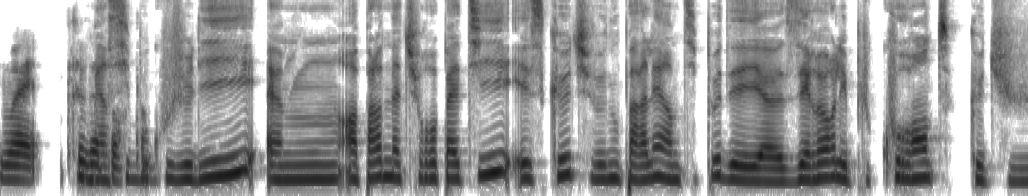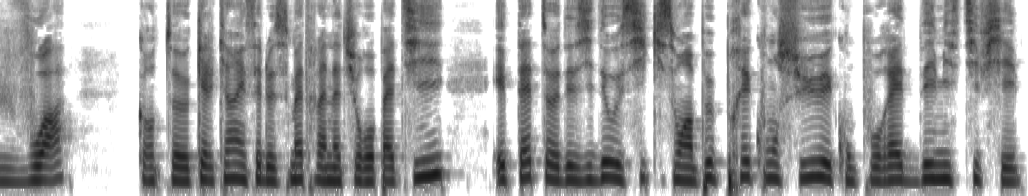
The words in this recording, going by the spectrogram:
Ouais, très Merci beaucoup, Julie. Euh, en parlant de naturopathie, est-ce que tu veux nous parler un petit peu des erreurs les plus courantes que tu vois quand quelqu'un essaie de se mettre à la naturopathie et peut-être des idées aussi qui sont un peu préconçues et qu'on pourrait démystifier?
